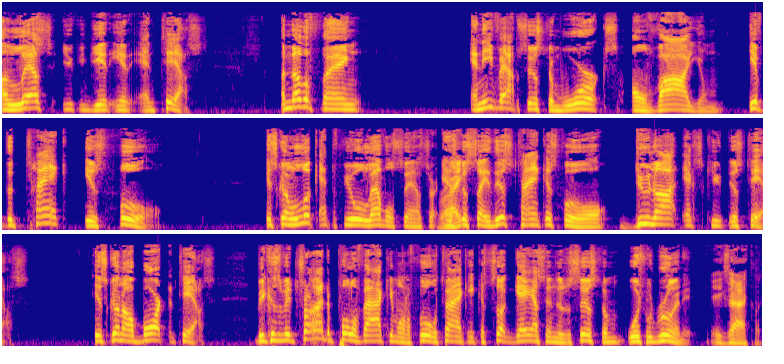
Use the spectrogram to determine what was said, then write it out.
unless you can get in and test another thing an evap system works on volume if the tank is full it's going to look at the fuel level sensor and it's going to say this tank is full. Do not execute this test. It's going to abort the test because if it tried to pull a vacuum on a full tank, it could suck gas into the system, which would ruin it. Exactly.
